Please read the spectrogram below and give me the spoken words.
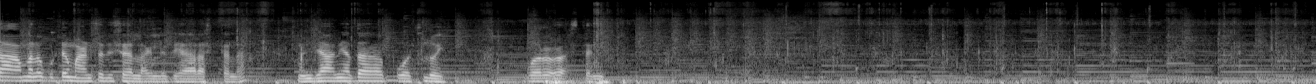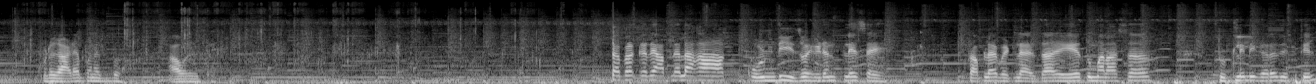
आता आम्हाला कुठे माणसं दिसायला लागलेत ह्या रस्त्याला. म्हणजे आम्ही आता पोहोचलोय बरोबर रस्त्याने. पुढे गाड्या पण आहेत बघ आवाज येते. अशा प्रकारे आपल्याला हा कोंडी जो हिडन प्लेस आहे तो आपल्याला भेटला आहे. तर हे तुम्हाला असं तुटलेली घरं दिसतील.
